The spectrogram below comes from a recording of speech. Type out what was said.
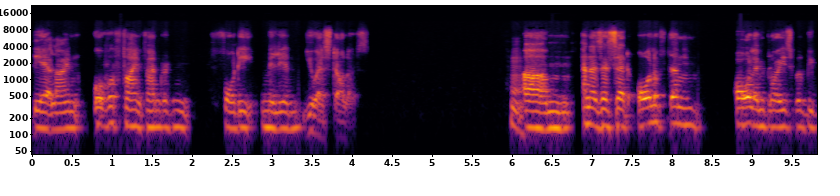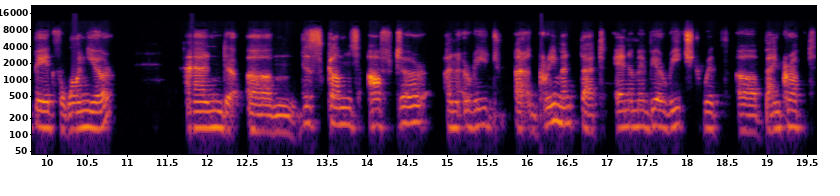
the airline over 540 million US dollars. Hmm. Um, and as I said, all of them, all employees will be paid for one year. And um, this comes after an arrange- uh, agreement that Air Namibia reached with a bankrupt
